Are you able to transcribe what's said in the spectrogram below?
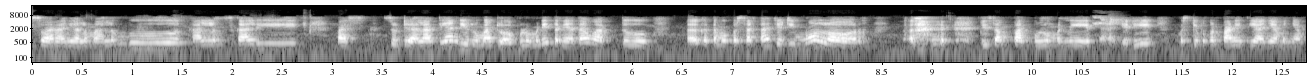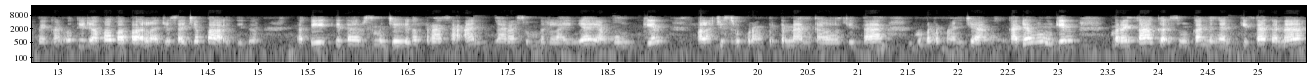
suaranya lemah lembut, kalem sekali. Pas sudah latihan di rumah 20 menit ternyata waktu ketemu peserta jadi molor. bisa 40 menit. Nah, jadi meskipun panitianya menyampaikan, oh tidak apa-apa Pak, lanjut saja Pak, gitu. Tapi kita harus menjaga perasaan narasumber lainnya yang mungkin malah justru kurang berkenan kalau kita memperpanjang. Kadang mungkin mereka agak sungkan dengan kita karena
